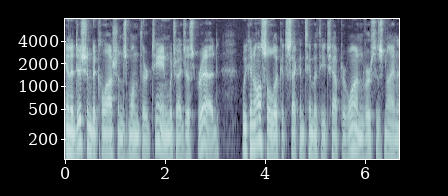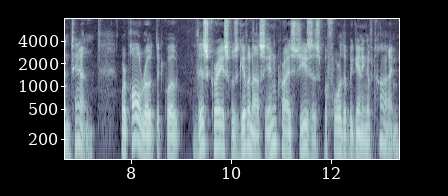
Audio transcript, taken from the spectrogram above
In addition to Colossians 1:13, which I just read, we can also look at 2 Timothy chapter 1 verses 9 and 10, where Paul wrote that quote, "This grace was given us in Christ Jesus before the beginning of time,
